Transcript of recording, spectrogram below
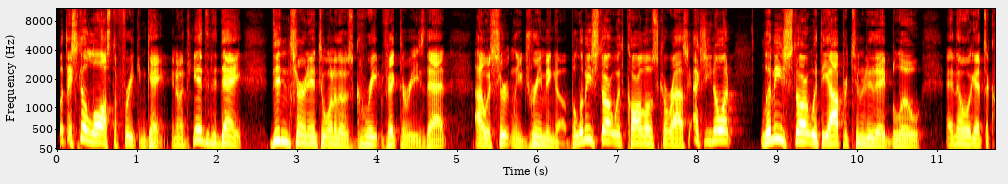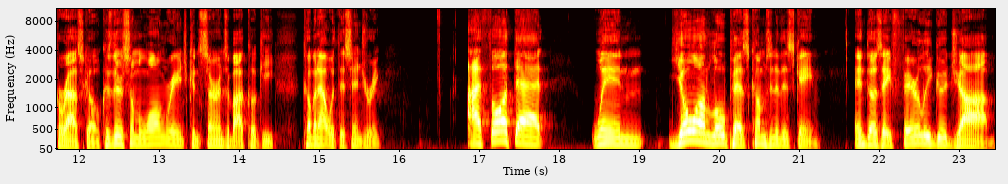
but they still lost the freaking game. You know, at the end of the day, didn't turn into one of those great victories that I was certainly dreaming of. But let me start with Carlos Carrasco. Actually, you know what? Let me start with the opportunity they blew, and then we'll get to Carrasco because there's some long range concerns about Cookie coming out with this injury. I thought that when Yoan Lopez comes into this game and does a fairly good job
